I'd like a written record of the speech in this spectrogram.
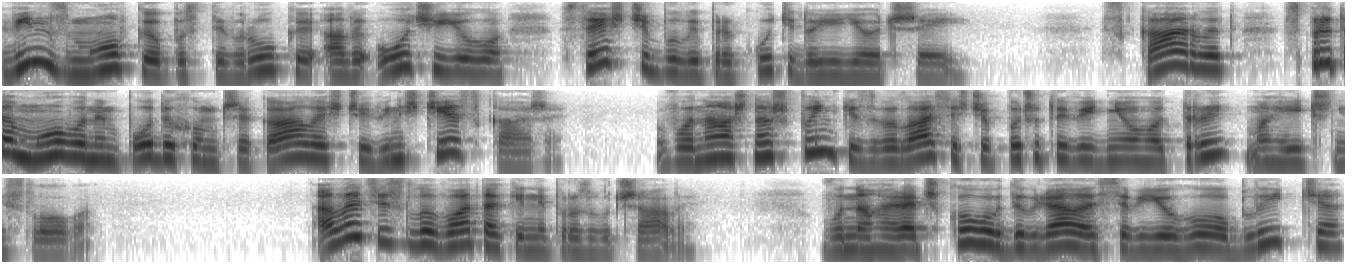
Він змовки опустив руки, але очі його все ще були прикуті до її очей. Скарлет з притамованим подихом чекала, що він ще скаже. Вона аж навшпиньки звелася, щоб почути від нього три магічні слова. Але ці слова так і не прозвучали. Вона гарячково вдивлялася в його обличчя,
